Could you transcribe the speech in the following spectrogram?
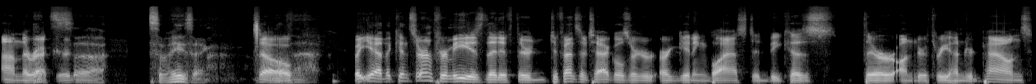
on the record. Uh, it's amazing. So, but yeah, the concern for me is that if their defensive tackles are, are getting blasted because they're under 300 pounds,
